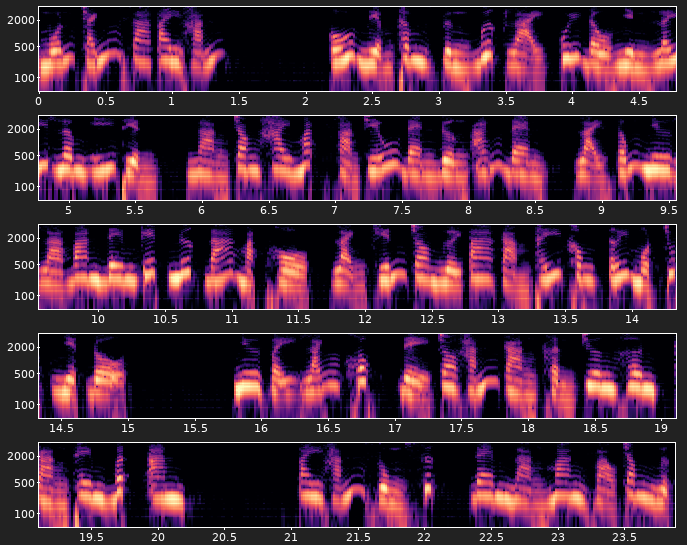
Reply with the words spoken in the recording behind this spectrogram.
Muốn tránh ra tay hắn. Cố niệm thâm dừng bước lại cúi đầu nhìn lấy lâm ý thiền, nàng trong hai mắt phản chiếu đèn đường ánh đèn, lại giống như là ban đêm kết nước đá mặt hồ, lạnh khiến cho người ta cảm thấy không tới một chút nhiệt độ. Như vậy lãnh khốc để cho hắn càng khẩn trương hơn, càng thêm bất an. Tay hắn dùng sức, đem nàng mang vào trong ngực,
